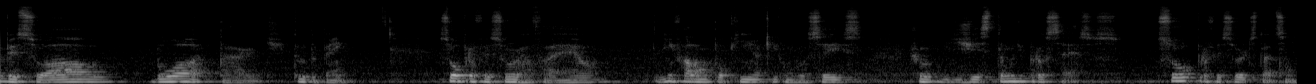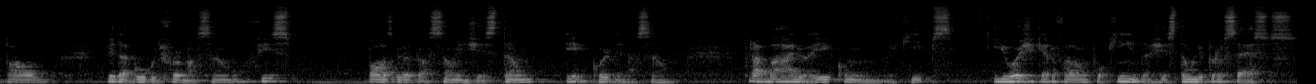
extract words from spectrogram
pessoal. Boa tarde. Tudo bem? Sou o professor Rafael. Vim falar um pouquinho aqui com vocês sobre gestão de processos. Sou professor do Estado de São Paulo, pedagogo de formação, fiz pós-graduação em gestão e coordenação. Trabalho aí com equipes e hoje quero falar um pouquinho da gestão de processos.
